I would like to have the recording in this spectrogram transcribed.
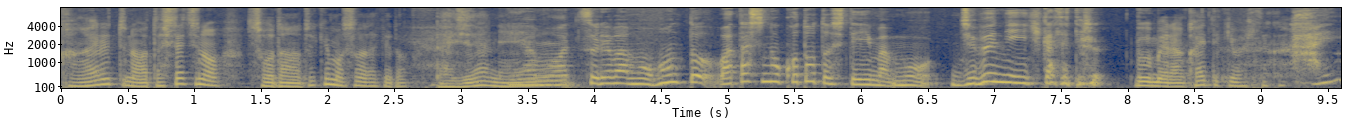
考えるっていうのは私たちの相談の時もそうだけど大事だね。いやもうそれはもう本当私のこととして今もう自分に言い聞かせてる。ブーメラン帰ってきましたか？はい。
